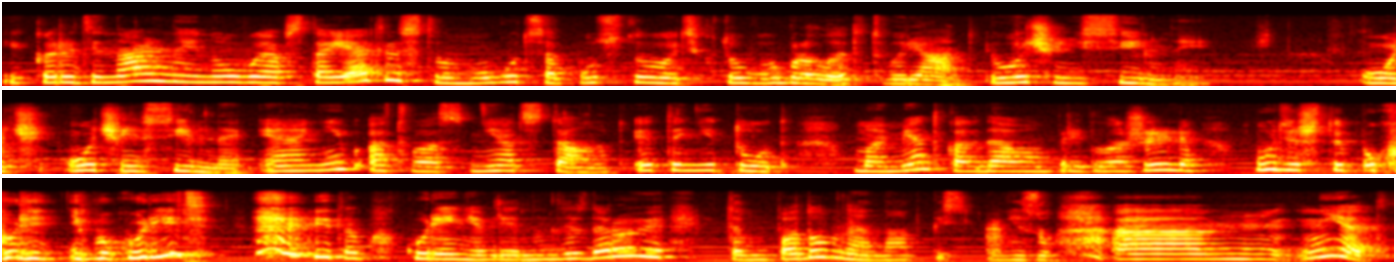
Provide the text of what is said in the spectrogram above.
и кардинальные новые обстоятельства могут сопутствовать, кто выбрал этот вариант. И очень сильные очень, очень сильные, и они от вас не отстанут. Это не тот момент, когда вам предложили, будешь ты покурить, не покурить, и там курение вредно для здоровья и тому подобная надпись внизу. А, нет,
